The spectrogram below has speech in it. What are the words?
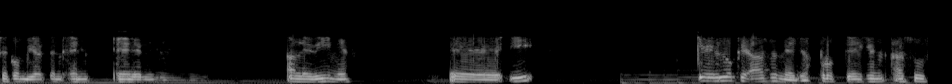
se convierten en, en alevines eh, y ¿Qué es lo que hacen ellos? Protegen a sus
